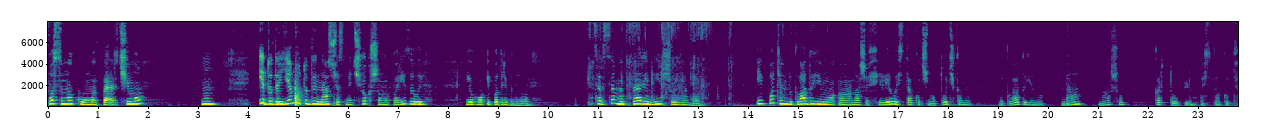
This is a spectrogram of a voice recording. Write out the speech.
По смаку ми перчимо і додаємо туди наш чесничок, що ми порізали його і подрібнили. Це все ми перемішуємо. І потім викладуємо наше філе ось так от шматочками викладуємо на нашу картоплю. Ось так от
